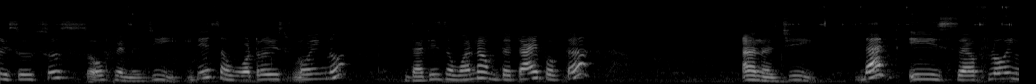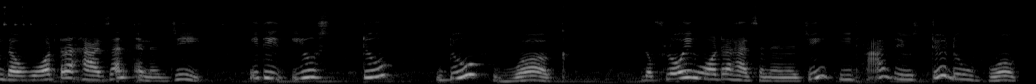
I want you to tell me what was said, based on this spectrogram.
resources of energy. It is a water is flowing no? That is one of the type of the energy. That is uh, flowing the water has an energy. It is used to do work. The flowing water has an energy. It has used to do work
